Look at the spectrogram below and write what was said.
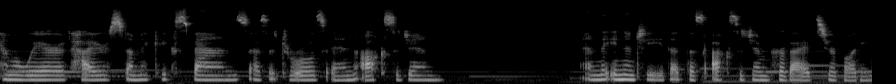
Become aware of how your stomach expands as it draws in oxygen and the energy that this oxygen provides your body.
